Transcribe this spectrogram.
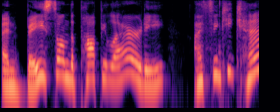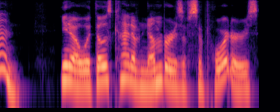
And based on the popularity, I think he can. You know, with those kind of numbers of supporters,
